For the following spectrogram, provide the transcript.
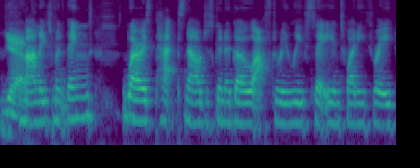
Yeah. management things. Whereas Pep's now just going to go after he leaves City in 23,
